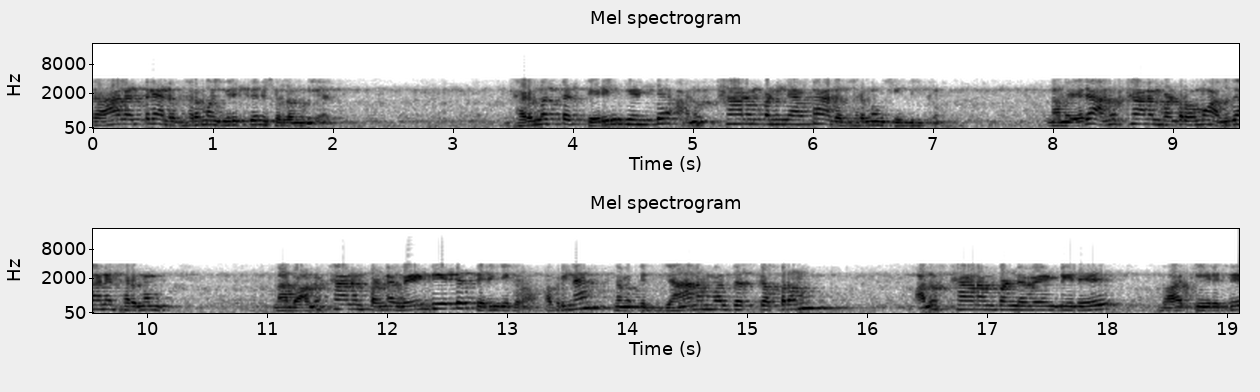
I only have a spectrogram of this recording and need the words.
காலத்துல அந்த தர்மம் இருக்குன்னு சொல்ல முடியாது. தர்மத்தை தெரிஞ்சுட்டு அனுஷ்டானம் பண்ணினாதான் அந்த தர்மம் சிந்திக்கும் நம்ம எதை அனுஷ்டானம் பண்றோமோ அதுதானே தர்மம். நம்ம அனுஷ்டானம் பண்ண வேண்டியதை தெரிஞ்சுக்கிறோம். அப்படின்னா நமக்கு தியானம் வந்ததுக்கு அப்புறம் அனுஷ்டானம் பண்ண வேண்டியது பாக்கி இருக்கு.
